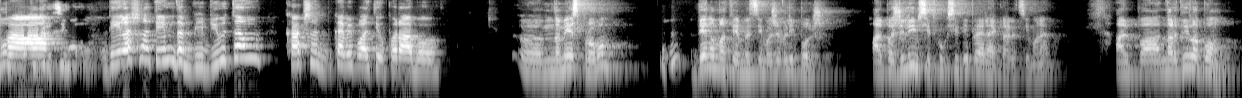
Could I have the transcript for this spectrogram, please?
no, pa recimo... delaš na tem, da bi bil tam, kakšno, kaj bi ti uporabil? Um, na mestu probam, na tem, recimo, že veliko boljš. Ali pa želim si, kot si ti prej rekla, recimo, ali pa naredila bom.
